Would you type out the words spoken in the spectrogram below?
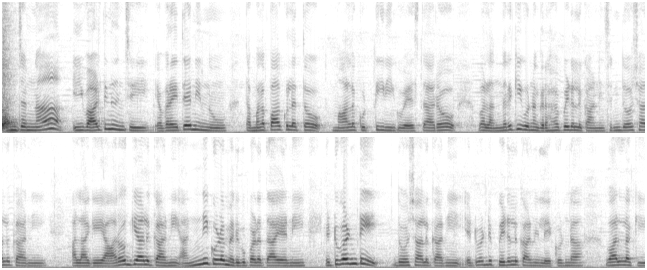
అంజన్న ఈ వాటి నుంచి ఎవరైతే నిన్ను తమలపాకులతో మాల కుట్టి నీకు వేస్తారో వాళ్ళందరికీ ఉన్న గ్రహపీడలు కానీ శని దోషాలు కానీ అలాగే ఆరోగ్యాలు కానీ అన్నీ కూడా మెరుగుపడతాయని ఎటువంటి దోషాలు కానీ ఎటువంటి పీడలు కానీ లేకుండా వాళ్ళకి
